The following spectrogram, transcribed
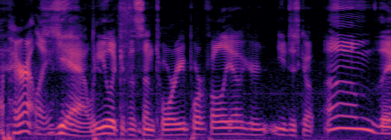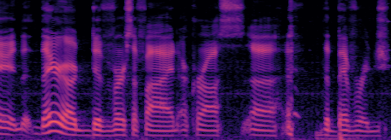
Apparently. Yeah, when you look at the Suntory portfolio, you're you just go, um, they they are diversified across uh, the beverage.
